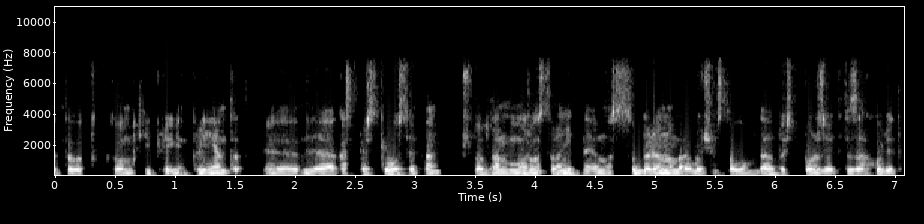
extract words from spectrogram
это вот тонкий клиент э, для Касперский ОС, это что-то можно сравнить, наверное, с удаленным рабочим столом, да, то есть пользователь заходит,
